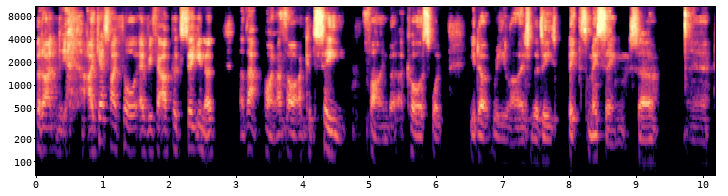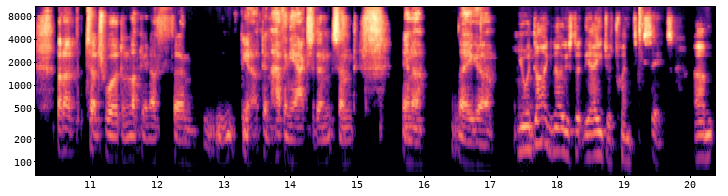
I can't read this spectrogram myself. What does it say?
but I, I guess I thought everything I could see. You know, at that point, I thought I could see fine, but of course, what you don't realise that these bits missing. So yeah, but I touched wood, and lucky enough, um, you know, didn't have any accidents, and you know, there you go. You were diagnosed at the age of 26. Um,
